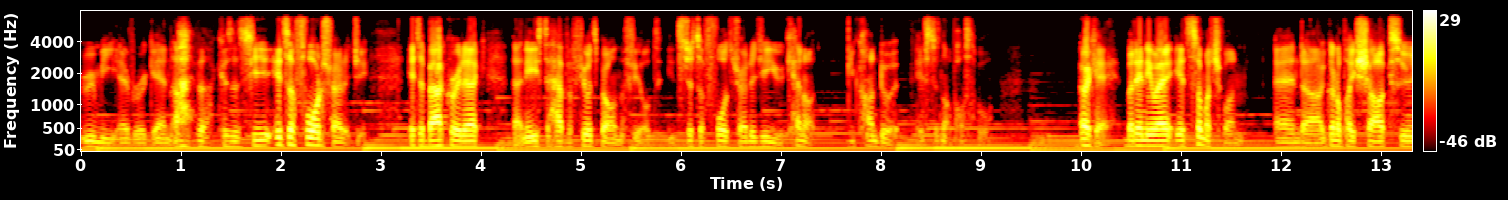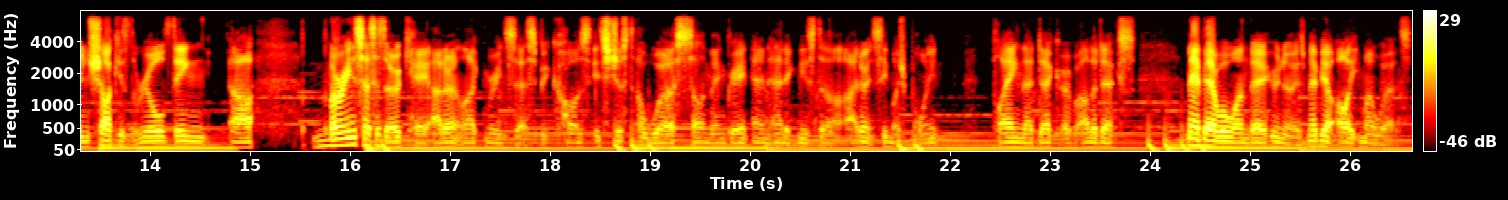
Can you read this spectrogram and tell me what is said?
Umi ever again either, because it's it's a flawed strategy. It's a back row deck that needs to have a field spell on the field. It's just a flawed strategy. You cannot, you can't do it. It's just not possible. Okay, but anyway, it's so much fun, and uh, gonna play Shark soon. Shark is the real thing. Uh, Marincess is okay. I don't like Marincess because it's just a worse Salamangreat and Adignista. I don't see much point playing that deck over other decks. Maybe I will one day. Who knows? Maybe I'll, I'll eat my words.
